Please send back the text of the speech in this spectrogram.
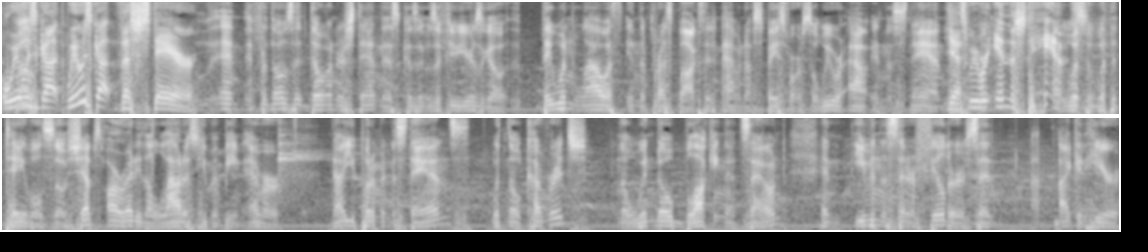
we always got we always got the stare. And for those that don't understand this, because it was a few years ago, they wouldn't allow us in the press box. They didn't have enough space for us, so we were out in the stands. Yes, we were in the stands. with the, with the table. So Shep's already the loudest human being ever. Now you put him in the stands with no coverage, no window blocking that sound, and even the center fielder said I, could hear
